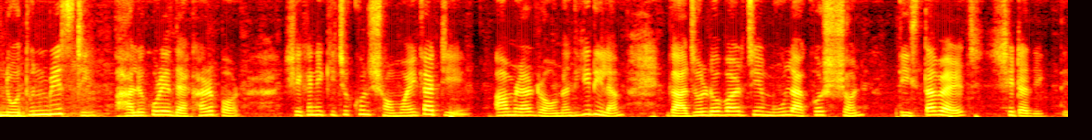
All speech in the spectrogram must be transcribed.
নতুন ব্রিজটি ভালো করে দেখার পর সেখানে কিছুক্ষণ সময় কাটিয়ে আমরা রওনা দিয়ে দিলাম গাজলডোবার যে মূল আকর্ষণ তিস্তা ব্যারেজ সেটা দেখতে।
